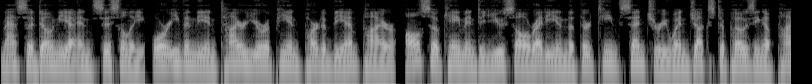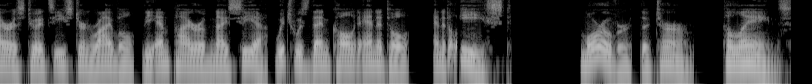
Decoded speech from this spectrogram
Macedonia and Sicily, or even the entire European part of the empire, also came into use already in the 13th century when juxtaposing Epirus to its eastern rival, the Empire of Nicaea, which was then called Anatole, Anatole East. Moreover, the term Hellenes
